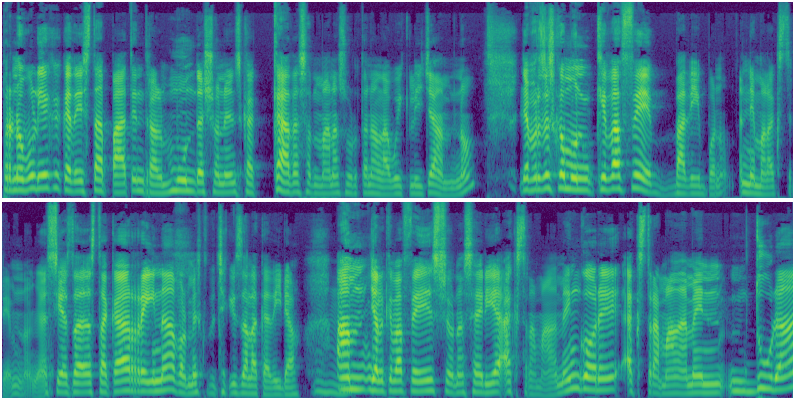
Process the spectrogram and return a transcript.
però no volia que quedés tapat entre el munt de shonens que cada setmana surten a la Weekly Jump, no? Llavors és com un... Què va fer? Va dir, bueno, anem a l'extrem, no? Si has de destacar, reina, val més que t'aixequis de la cadira. Mhm. Um, I el que va fer és fer una sèrie extremadament gore, extremadament dura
